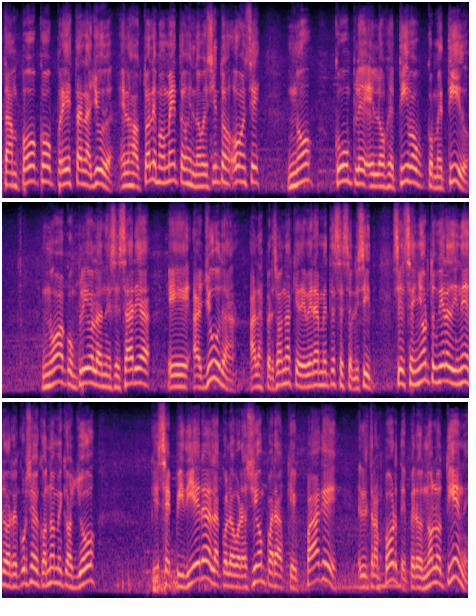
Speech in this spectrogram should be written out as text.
Tampoco prestan la ayuda. En los actuales momentos el 911 no cumple el objetivo cometido, no ha cumplido la necesaria eh, ayuda a las personas que deberamente se soliciten. Si el señor tuviera dinero, recursos económicos, yo que se pidiera la colaboración para que pague el transporte, pero no lo tiene.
